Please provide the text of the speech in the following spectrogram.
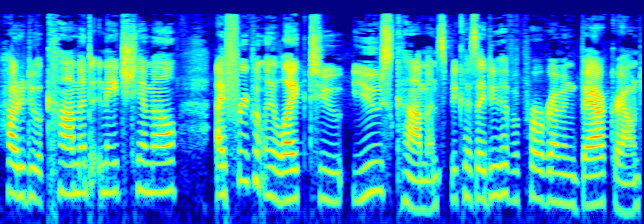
how to do a comment in HTML. I frequently like to use comments because I do have a programming background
